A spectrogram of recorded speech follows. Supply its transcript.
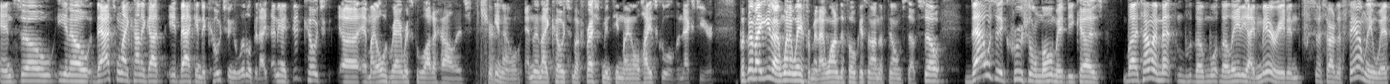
And so, you know, that's when I kind of got it back into coaching a little bit. I, I mean, I did coach uh, at my old grammar school out of college, Sure. you know, and then I coached my freshman team, my old high school the next year. But then I, you know, I went away from it. I wanted to focus on the film stuff. So that was a crucial moment because by the time I met the, the lady I married and started a family with,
